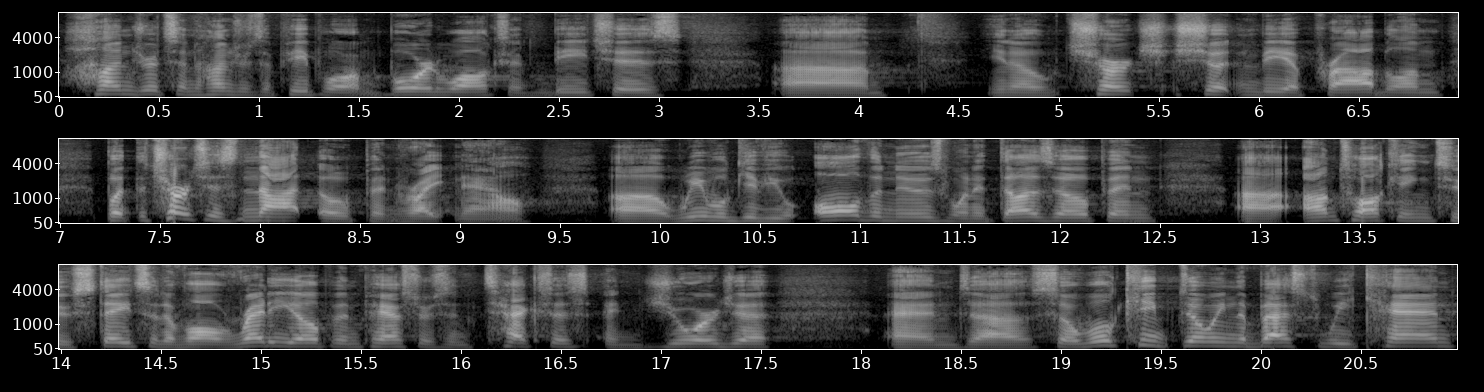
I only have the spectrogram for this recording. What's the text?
hundreds and hundreds of people on boardwalks and beaches. Um, you know, church shouldn't be a problem, but the church is not open right now. Uh, we will give you all the news when it does open. Uh, I'm talking to states that have already opened, pastors in Texas and Georgia. And uh, so we'll keep doing the best we can.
